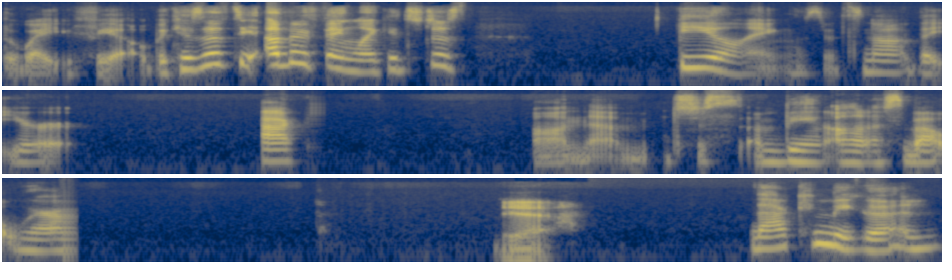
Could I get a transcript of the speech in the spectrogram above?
the way you feel. Because that's the other thing like it's just feelings. It's not that you're act on them. It's just I'm being honest about where I'm Yeah. that can be good.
